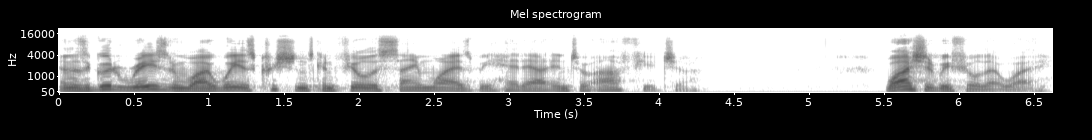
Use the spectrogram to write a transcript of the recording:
And there's a good reason why we as Christians can feel the same way as we head out into our future. Why should we feel that way?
